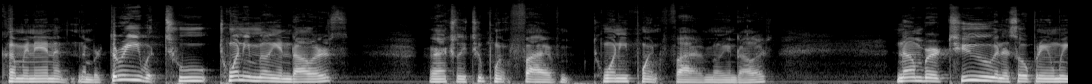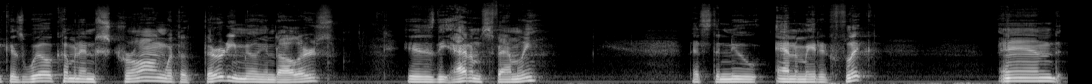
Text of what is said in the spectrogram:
coming in at number three with two, $20 million, or actually 2.5 $20.5 million. Number two in its opening week as well, coming in strong with a $30 million, is The Addams Family. That's the new animated flick. And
